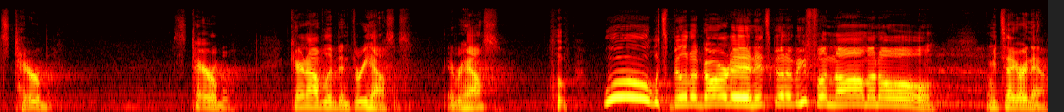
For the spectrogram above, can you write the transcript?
it's terrible. It's terrible. Karen and I have lived in three houses. Every house, woo, let's build a garden. It's gonna be phenomenal. Let me tell you right now,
